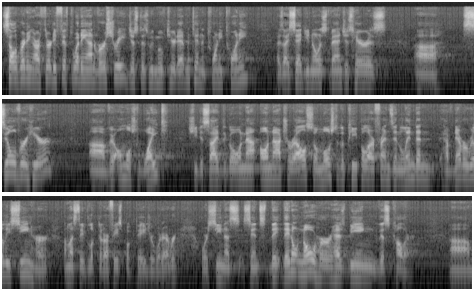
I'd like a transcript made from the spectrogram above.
celebrating our 35th wedding anniversary, just as we moved here to Edmonton in 2020. As I said, you noticed Vange's hair is uh, silver here, uh, almost white. She decided to go au naturel. So most of the people, our friends in Lyndon, have never really seen her unless they've looked at our Facebook page or whatever, or seen us since. They, they don't know her as being this color. Um,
